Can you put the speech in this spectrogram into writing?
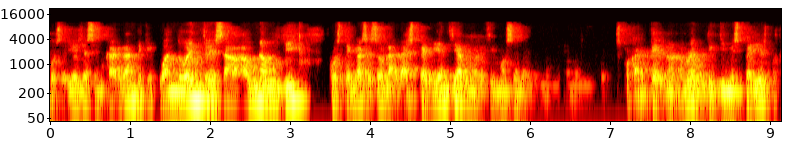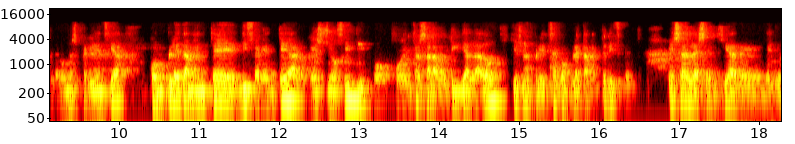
pues ellos ya se encargan de que cuando entres a, una boutique, pues tengas eso, la, experiencia, como decimos en el, cartel, ¿no? El nombre Boutique Gym Experience, porque tengo una experiencia completamente diferente a lo que es YoFit y, o, entras a la boutique de al lado y es una experiencia completamente diferente. Esa es la esencia de, de.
